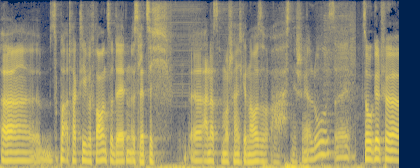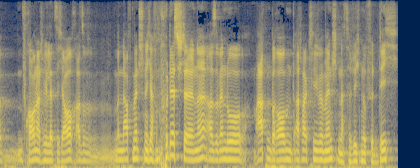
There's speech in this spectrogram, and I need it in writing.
äh, super attraktive Frauen zu daten, ist letztlich äh, andersrum wahrscheinlich genauso. Oh, ist schon wieder los, ey? So gilt für Frauen natürlich letztlich auch. Also man darf Menschen nicht auf den Podest stellen, ne? Also wenn du atemberaubend attraktive Menschen, das natürlich nur für dich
